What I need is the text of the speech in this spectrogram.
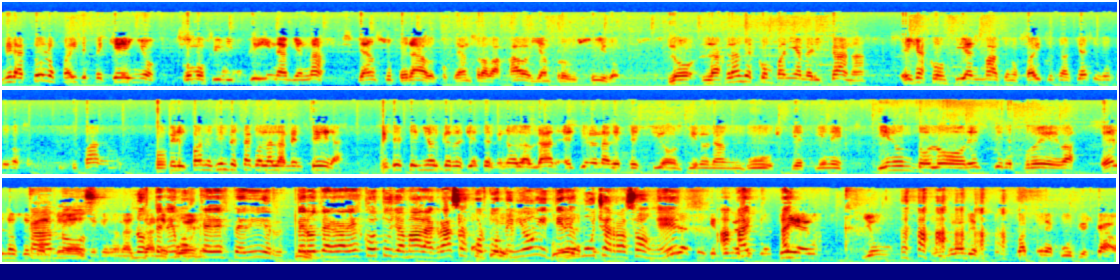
mira, todos los países pequeños como Filipinas, Vietnam, se han superado porque han trabajado y han producido. Lo, las grandes compañías americanas, ellas confían más en los países asiáticos que en los países hispanos, porque el hispano siempre está con la lamentera. Ese señor que recién terminó de hablar, él tiene una depresión, tiene una angustia, tiene, tiene un dolor, él quiere pruebas, él no se Carlos, que nos tenemos que despedir, pero te agradezco tu llamada. Gracias por tu opinión y es. tienes mucha razón, ¿eh? Ah, tengas ay, un ay, día y un, un grande 4 de julio. Chao.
